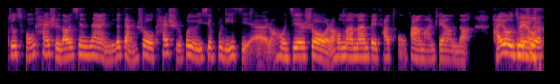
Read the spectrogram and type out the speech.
就从开始到现在，你的感受开始会有一些不理解，然后接受，然后慢慢被他同化吗？这样的，还有就是，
